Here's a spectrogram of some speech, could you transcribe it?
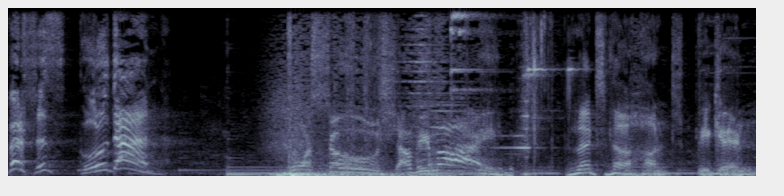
Versus Gul'dan. Your soul shall be mine! Let the hunt begin.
